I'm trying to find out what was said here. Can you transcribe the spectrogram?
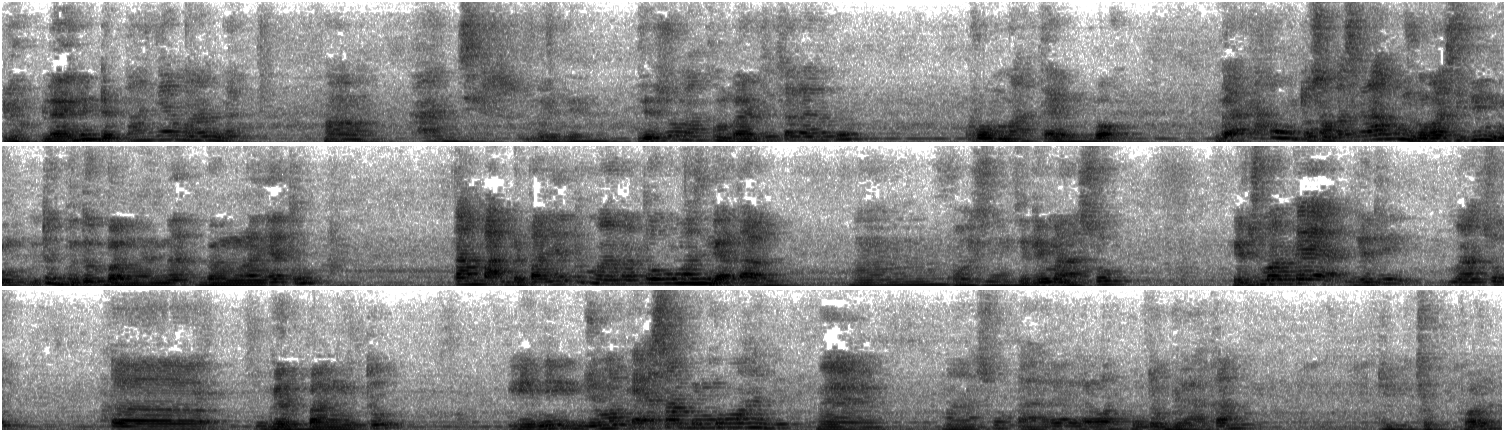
loh lah ini depannya mana Hah. anjir jadi rumah kembar itu ternyata tuh rumah tembok nggak tahu tuh sampai sekarang aku juga masih bingung itu bentuk bangunan bangunannya tuh tampak depannya tuh mana tuh aku masih nggak tahu Hmm. posisinya jadi masuk ya cuman kayak jadi masuk ke gerbang itu ini cuma kayak samping rumah aja Nih. masuk akhirnya lewat pintu belakang dijebol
